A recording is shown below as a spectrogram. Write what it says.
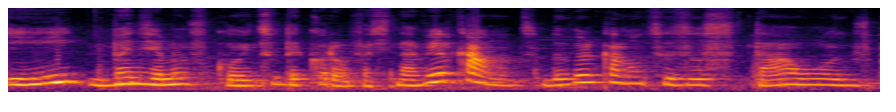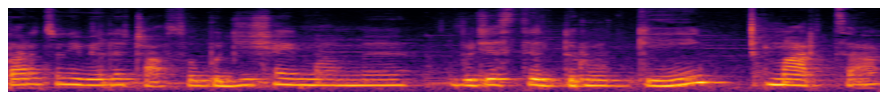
i będziemy w końcu dekorować na Wielkanoc. Do Wielkanocy zostało już bardzo niewiele czasu, bo dzisiaj mamy 22 marca,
